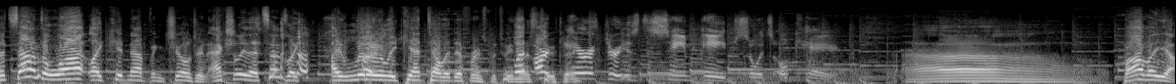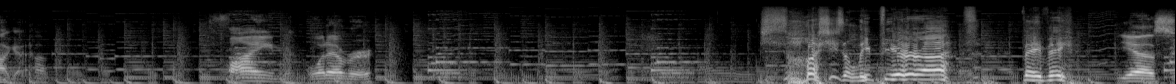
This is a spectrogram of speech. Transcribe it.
That sounds a lot like kidnapping children. Actually, that sounds like I literally can't tell the difference between But those two things. But our character is the same age, so it's okay. Ah, Baba Yaga. Fine, whatever. So she's a leap year uh, baby. Yes.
